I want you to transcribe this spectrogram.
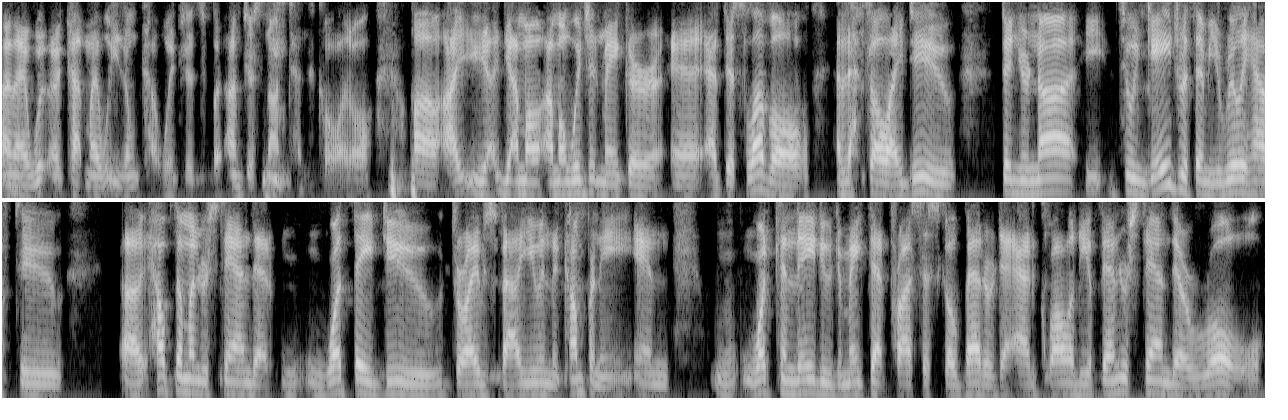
And I, I cut my, you don't cut widgets, but I'm just not technical at all. Uh, I, I'm a, I'm a widget maker at this level, and that's all I do. Then you're not, to engage with them, you really have to uh, help them understand that what they do drives value in the company and what can they do to make that process go better to add quality if they understand their role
